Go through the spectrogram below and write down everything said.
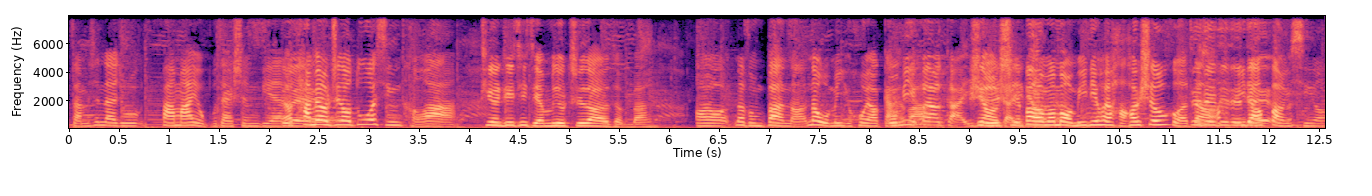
咱们现在就是爸妈又不在身边，然后他们要知道多心疼啊！听了这期节目就知道了怎么办。哦，那怎么办呢？那我们以后要改，我们以后要改，一定要改。是是，爸爸妈妈，我们一定会好好生活的，对对对对一定要放心哦。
